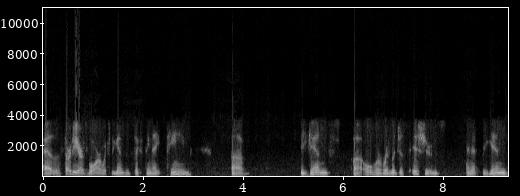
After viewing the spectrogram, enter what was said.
as the Thirty Years' War, which begins in 1618, uh, begins uh, over religious issues, and it begins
